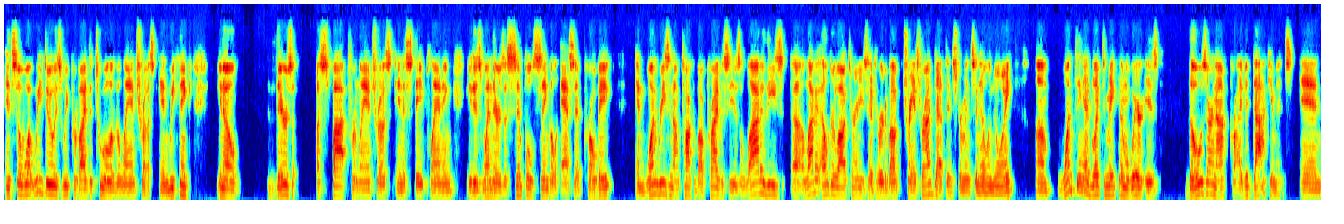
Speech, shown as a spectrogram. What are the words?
And so what we do is we provide the tool of the land trust. And we think, you know, there's a spot for land trust in estate planning. It is when there's a simple single asset probate. And one reason I'm talking about privacy is a lot of these, uh, a lot of elder law attorneys have heard about transfer on death instruments in Illinois. Um, one thing I'd like to make them aware is those are not private documents. And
